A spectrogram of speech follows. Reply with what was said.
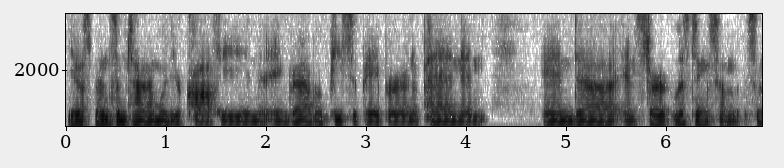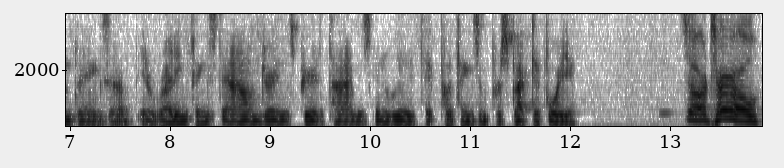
you know spend some time with your coffee and, and grab a piece of paper and a pen and and uh, and start listing some some things. Uh, you know, writing things down during this period of time is going to really th- put things in perspective for you. So Arturo,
